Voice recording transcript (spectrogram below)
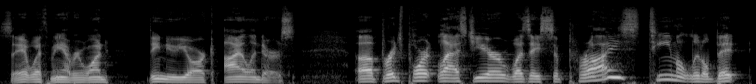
say it with me, everyone, the New York Islanders. Uh, Bridgeport last year was a surprise team a little bit,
